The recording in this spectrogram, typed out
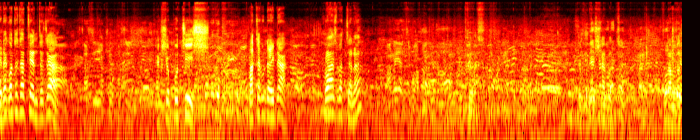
এটা কত চাচ্ছেন চাচা? একশো পঁচিশ। বাচ্চা কোনটা এটা? ক্রস বাচ্চা না? আচ্ছা, আচ্ছা। পঁচিশ সার বাচ্চা দাম দর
